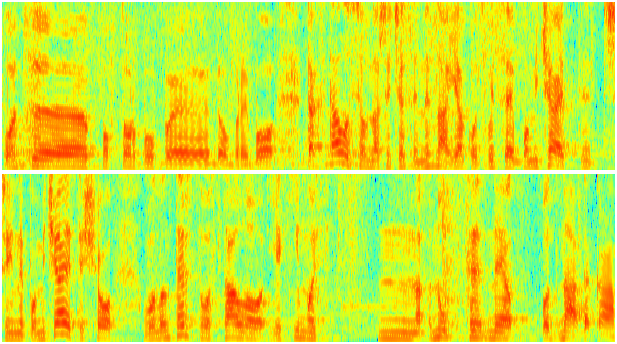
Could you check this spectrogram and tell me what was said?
От е, повтор був би добрий, бо так сталося в наші часи. Не знаю, як от ви це помічаєте чи не помічаєте, що волонтерство стало якимось. м, Ну, це не одна така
